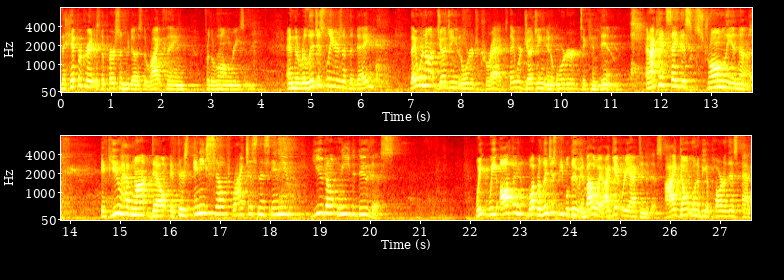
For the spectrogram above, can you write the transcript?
the hypocrite is the person who does the right thing for the wrong reason. And the religious leaders of the day, they were not judging in order to correct, they were judging in order to condemn. And I can't say this strongly enough. If you have not dealt, if there's any self righteousness in you, you don't need to do this. We, we often, what religious people do, and by the way, I get reacting to this. I don't want to be a part of this at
